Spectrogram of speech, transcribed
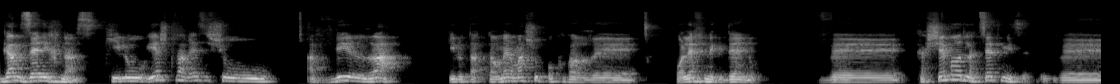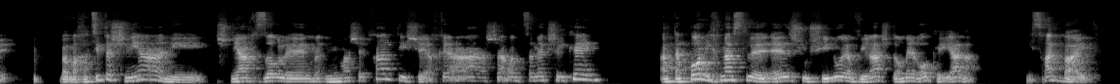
גם זה נכנס, כאילו יש כבר איזשהו אוויר רע, כאילו אתה, אתה אומר משהו פה כבר אה, הולך נגדנו, וקשה מאוד לצאת מזה, ובמחצית השנייה אני שנייה אחזור למה שהתחלתי, שאחרי השער המצמק של קיין, אתה פה נכנס לאיזשהו שינוי אווירה שאתה אומר אוקיי יאללה, משחק בית,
